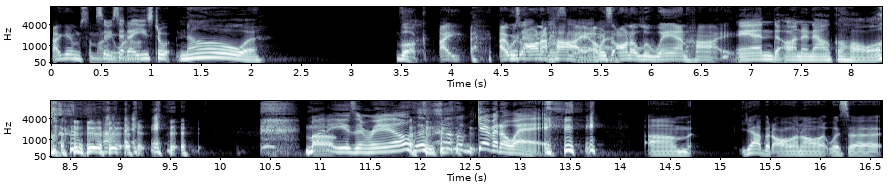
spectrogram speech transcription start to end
I gave him some money. So he said, "I used to." No, Look, I I was on a high. I was on a Luann high. and on an alcohol. Uh, Money isn't real. Give it away. Um yeah, but all in all it was a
